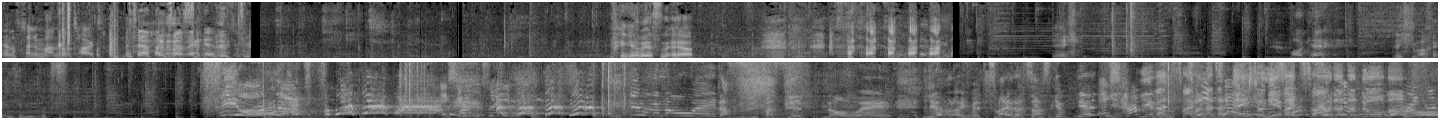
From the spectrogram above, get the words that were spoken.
Ja, das ist an einem anderen Tag, der weiter weg ist. Digga, wer ist denn er? Okay. Ich mache Minus. 400! Ich hab zu ihm. Junge, no way! Das ist nicht passiert. No way. Jeder von euch will 200 Subs? Ich hab Jeweils 200 an dich und jeweils hab zu 200 dir- an Nova. Oh mein Gott,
